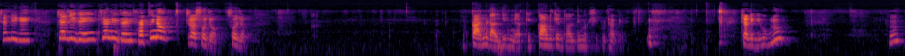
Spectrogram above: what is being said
चली गई। चली गई चली गई। हैप्पी ना चलो, सो जाओ सो जाओ। कान में डाल दी हमने आपके, कान के डाल दी मक्खी को उठा के। चलेगी उगलू। हम्म?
